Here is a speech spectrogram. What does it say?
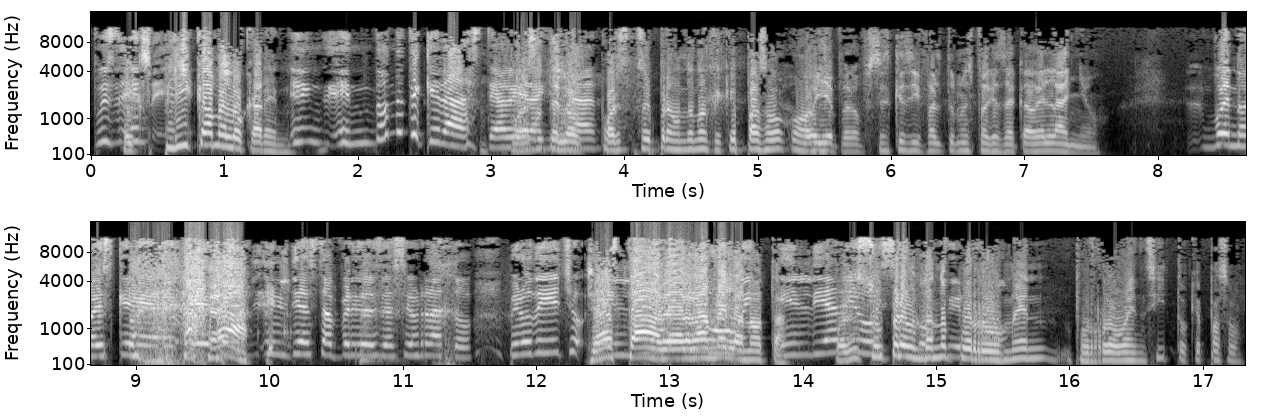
Pues, Explícamelo, Karen. ¿En, en dónde te quedaste? A por, ver, eso te lo- por eso estoy preguntando que qué pasó con... Oye, pero pues es que si falta un mes para que se acabe el año. Bueno, es que él, él ya está perdido desde hace un rato. Pero de hecho. ya está, a ver, dame la nota. El día Por de eso hoy estoy preguntando por Rubén, por Rubencito, ¿qué pasó?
